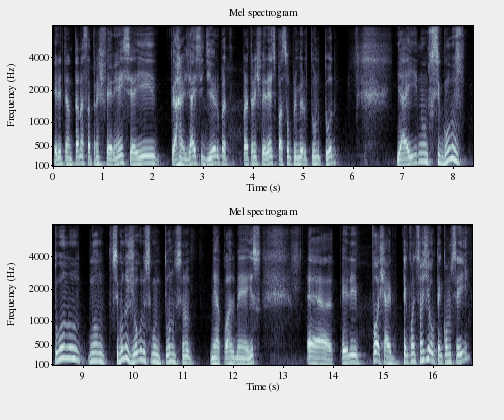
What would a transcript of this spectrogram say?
ele tentando essa transferência aí, arranjar esse dinheiro pra transferência, passou o primeiro turno todo. E aí, no segundo turno, no segundo jogo do segundo turno, se eu não me recordo bem, é isso. é, ele, poxa, tem condições de jogo, tem como você ir.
